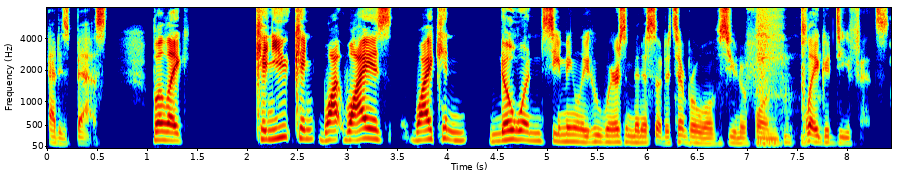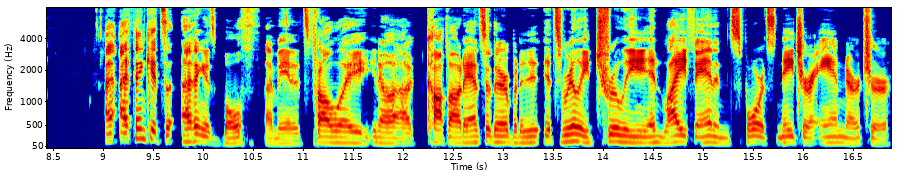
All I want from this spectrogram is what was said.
at his best. But like, can you can why why is why can no one seemingly who wears a Minnesota Timberwolves uniform play good defense? I, I, think it's I think it's both. I mean, it's probably you know a cop out answer there, but it, it's really truly in life and in sports, nature and nurture.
